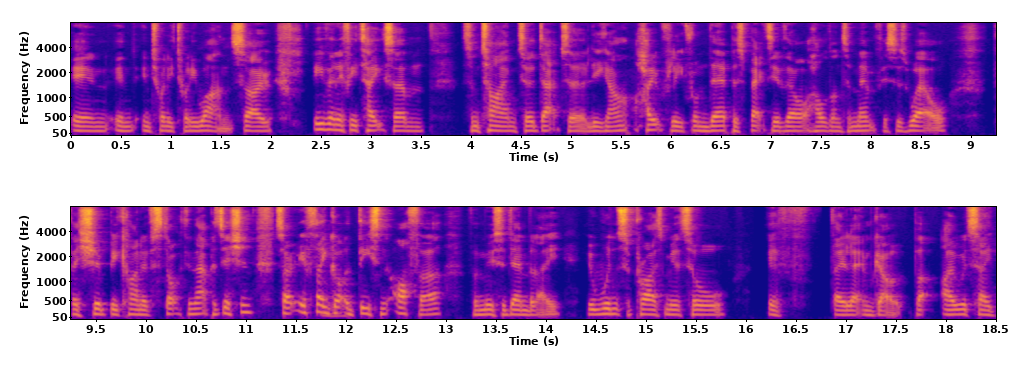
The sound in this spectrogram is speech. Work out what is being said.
in, in, in 2021. So even if he takes um, some time to adapt to Ligue 1, hopefully from their perspective they'll hold on to Memphis as well. They should be kind of stocked in that position. So if they got mm-hmm. a decent offer for Moussa Dembele, it wouldn't surprise me at all if they let him go. But I would say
